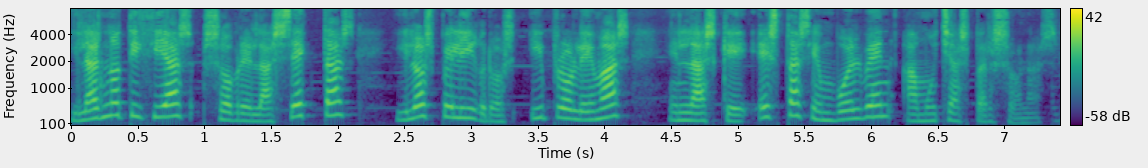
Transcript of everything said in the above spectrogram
y las noticias sobre las sectas y los peligros y problemas en las que éstas envuelven a muchas personas.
